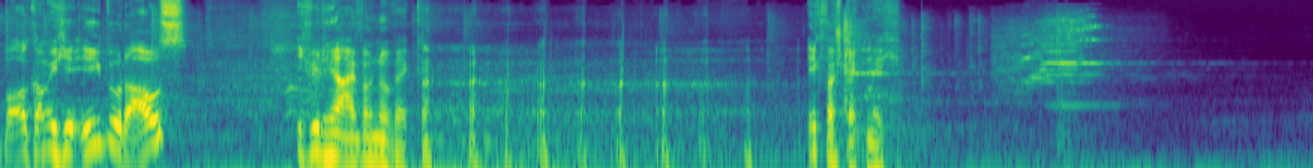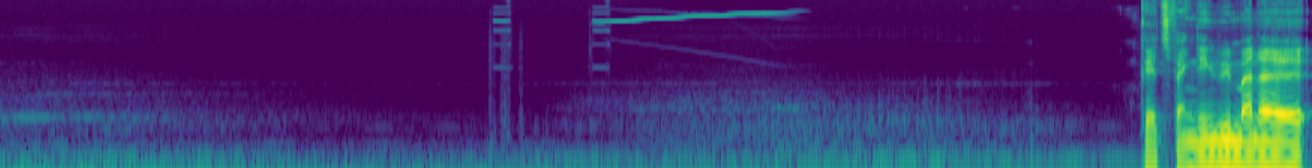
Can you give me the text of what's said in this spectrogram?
Boah, komme ich hier irgendwo raus? Ich will hier einfach nur weg. Ich versteck mich. Okay, jetzt fängt irgendwie meine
